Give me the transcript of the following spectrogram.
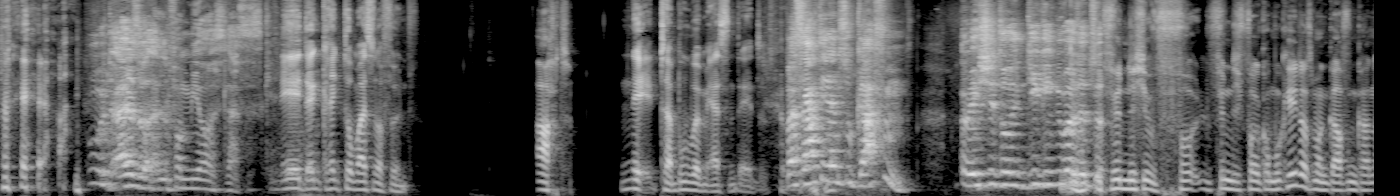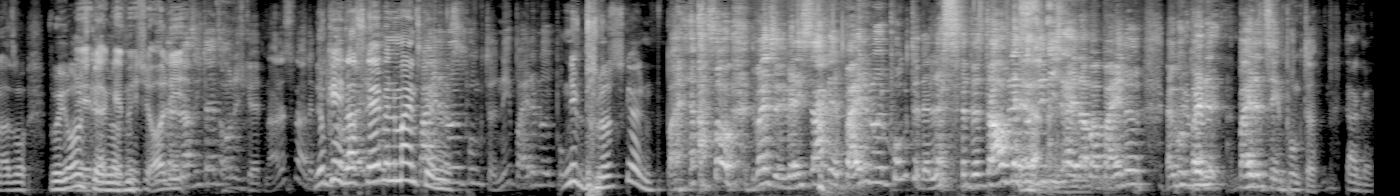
Gut, also also von mir aus, lass es gehen. Nee, dann kriegt Thomas nur 5. Acht. Nee, Tabu beim ersten Date. Was sagt ihr denn zu Gaffen? Wenn ich so dir gegenüber sitze. Finde ich, finde ich vollkommen okay, dass man gaffen kann. Also würde ich auch Nee, nicht gelten lassen. ich Dann Olli. lass ich da jetzt auch nicht gelten. Alles klar. Okay, lass beide- gelten, wenn du meins Beide gelten null lässt. Punkte. Nee, beide null Punkte. Nee, du lass es gelten. Be- Achso, weißt du, wenn ich sage, beide null Punkte, dann lässt das darauf lässt er Ja. sich nicht ein, aber beide, na gut, beide, beide zehn Punkte. Danke.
